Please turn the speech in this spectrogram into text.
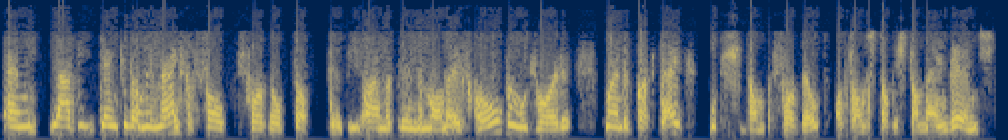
En ja, die denken dan in mijn geval bijvoorbeeld dat eh, die arme blinde man even geholpen moet worden. Maar in de praktijk moeten ze dan bijvoorbeeld, althans dat is dan mijn wens,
